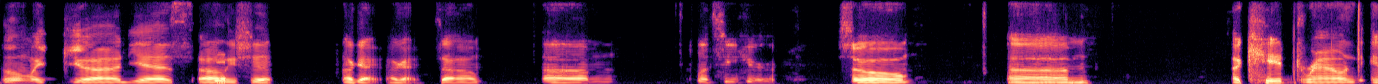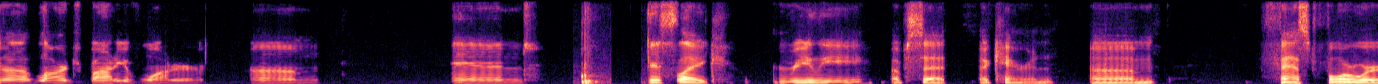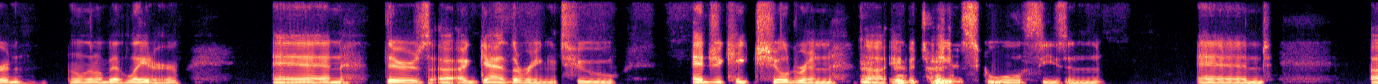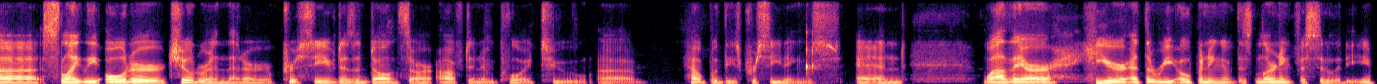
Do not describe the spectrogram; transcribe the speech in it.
oh my god! Yes. Holy shit. Okay. Okay. So, um, let's see here. So, um, a kid drowned in a large body of water. Um, and this like really upset a Karen. Um, fast forward a little bit later, and there's a, a gathering to educate children uh, in between school season and uh, slightly older children that are perceived as adults are often employed to uh, help with these proceedings. And while they are here at the reopening of this learning facility,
